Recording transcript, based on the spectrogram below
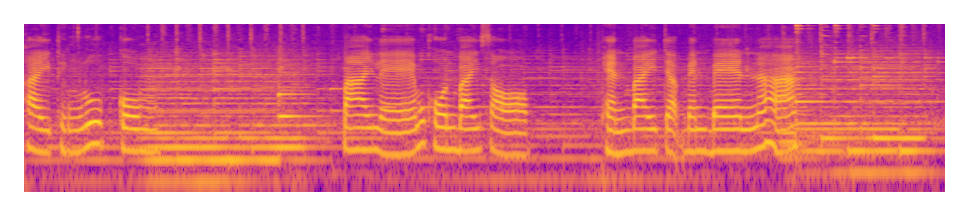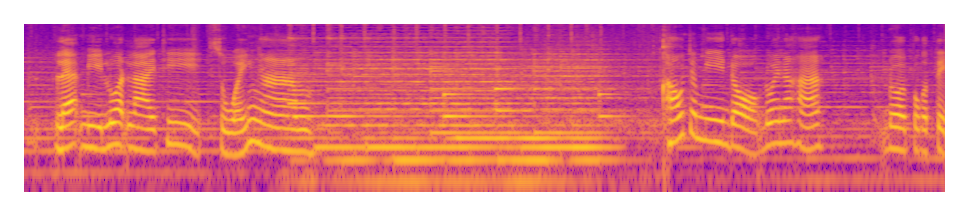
ไข่ถึงรูปกลม ปลายแหลมโคนใบสอบ แผ่นใบจะแบนๆนะคะ และมีลวดลายที่สวยงาม เขาจะมีดอกด้วยนะคะ โดยปกติ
